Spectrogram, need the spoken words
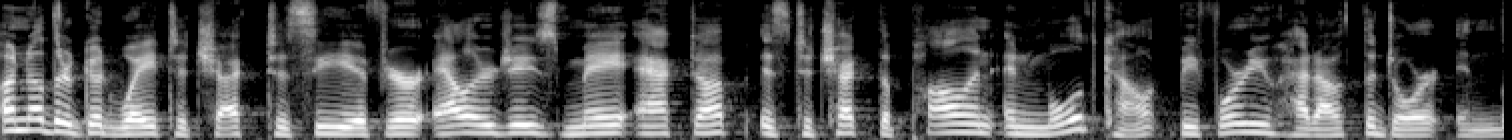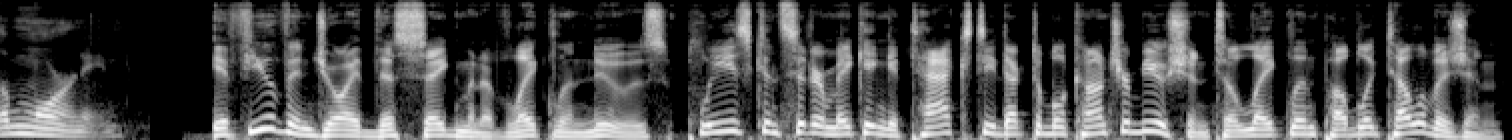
Another good way to check to see if your allergies may act up is to check the pollen and mold count before you head out the door in the morning. If you've enjoyed this segment of Lakeland News, please consider making a tax-deductible contribution to Lakeland Public Television.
